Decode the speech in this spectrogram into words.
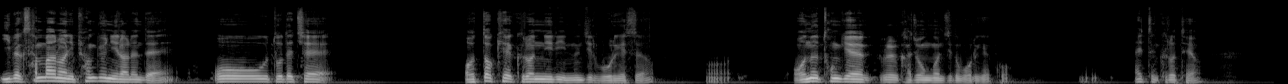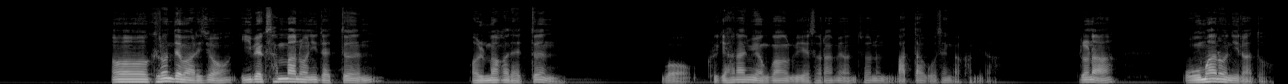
203만 원이 평균이라는데 오 도대체 어떻게 그런 일이 있는지를 모르겠어요. 어, 어느 통계를 가져온 건지도 모르겠고 하여튼 그렇대요. 어, 그런데 말이죠. 203만 원이 됐든 얼마가 됐든 뭐 그게 하나님의 영광을 위해서라면 저는 맞다고 생각합니다. 그러나 5만 원이라도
